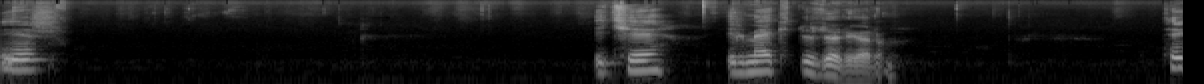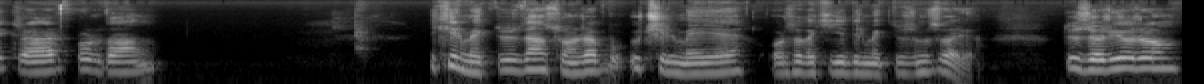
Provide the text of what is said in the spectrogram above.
bir iki ilmek düz örüyorum. Tekrar buradan iki ilmek düzden sonra bu üç ilmeği ortadaki yedi ilmek düzümüz var ya düz örüyorum.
